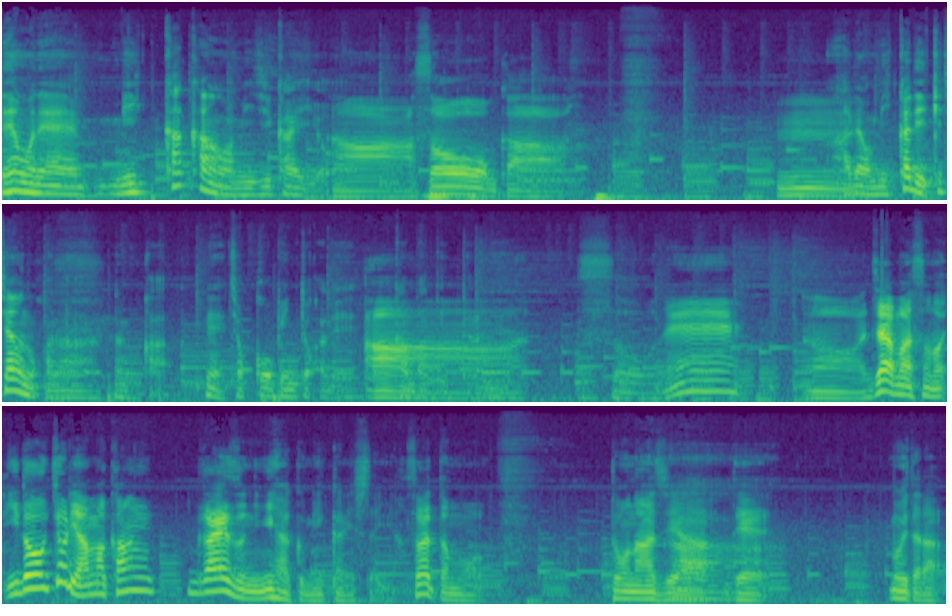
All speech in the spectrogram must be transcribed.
でもね3日間は短いよ。ああそうか。うん。あでも3日で行けちゃうのかな。なんかね直行便とかで頑張っていったらねそうね。あーじゃあまあその移動距離あんま考えずに2泊3日にしたらいいやそうやったらもう東南アジアでもう言ったら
